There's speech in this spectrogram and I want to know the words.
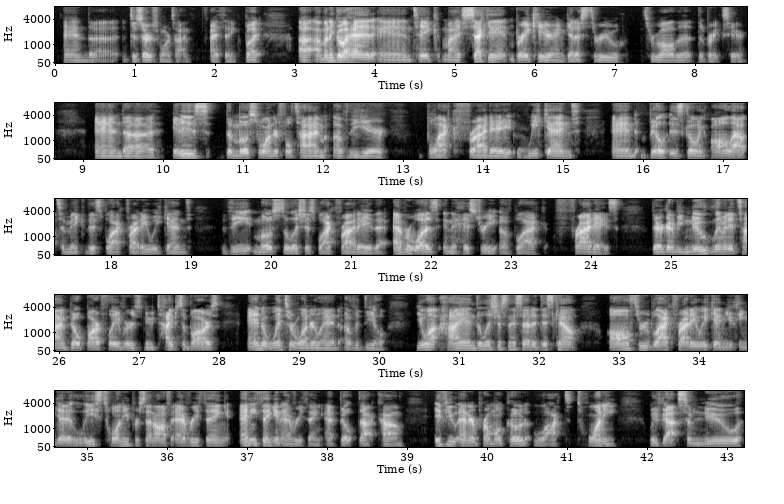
and uh, deserves more time, I think. But uh, I'm going to go ahead and take my second break here and get us through through all the the breaks here, and uh, it is the most wonderful time of the year, Black Friday weekend. And Built is going all out to make this Black Friday weekend the most delicious Black Friday that ever was in the history of Black Fridays. There are going to be new limited time built bar flavors, new types of bars, and a winter wonderland of a deal. You want high end deliciousness at a discount all through Black Friday weekend. You can get at least 20% off everything, anything and everything at built.com if you enter promo code LOCKED20. We've got some new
